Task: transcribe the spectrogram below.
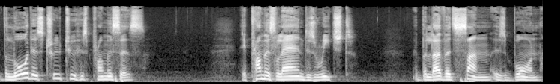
the Lord is true to his promises. A promised land is reached, a beloved son is born.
